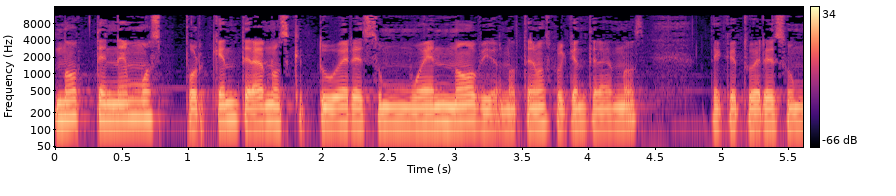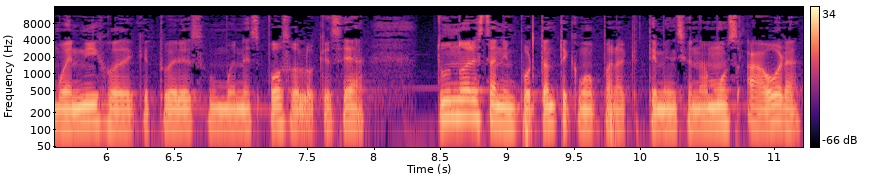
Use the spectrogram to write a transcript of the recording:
no tenemos por qué enterarnos que tú eres un buen novio. No tenemos por qué enterarnos de que tú eres un buen hijo, de que tú eres un buen esposo, lo que sea. Tú no eres tan importante como para que te mencionamos ahora.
